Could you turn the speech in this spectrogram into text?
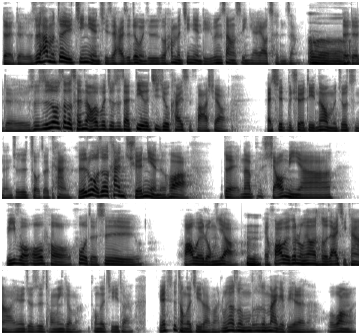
对对对，所以他们对于今年其实还是认为，就是说他们今年理论上是应该要成长。嗯，对对对，所以只是说这个成长会不会就是在第二季就开始发酵？哎，其实不确定。那我们就只能就是走着看。可是如果说看全年的话，对，那小米啊、vivo、OPPO 或者是华为、荣耀，嗯，华为跟荣耀合在一起看啊，因为就是同一个嘛，同个集团。哎，是同个集团吗？荣耀是不是不是卖给别人了？我忘了。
